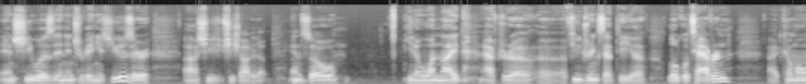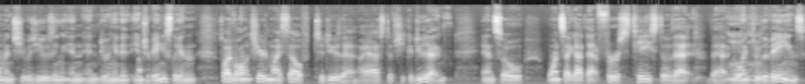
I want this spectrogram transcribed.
and she was an intravenous user. Uh, she she shot it up, and so you know, one night after a, a, a few drinks at the uh, local tavern, I'd come home and she was using and, and doing it intravenously. And so I volunteered myself to do that. I asked if she could do that. And, and so once I got that first taste of that, that mm-hmm. going through the veins,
